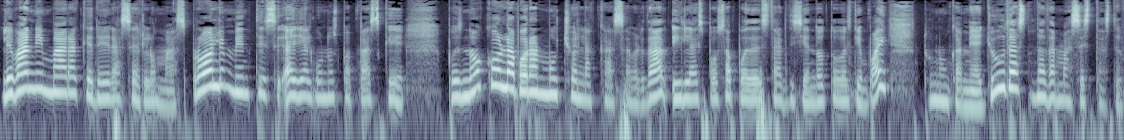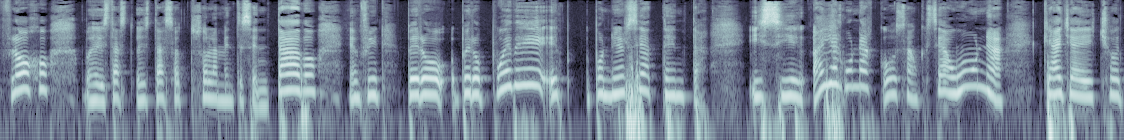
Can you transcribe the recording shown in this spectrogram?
le va a animar a querer hacerlo más. Probablemente hay algunos papás que pues no colaboran mucho en la casa, ¿verdad? Y la esposa puede estar diciendo todo el tiempo, ay, tú nunca me ayudas, nada más estás de flojo, estás, estás solamente sentado, en fin, pero, pero puede eh, ponerse atenta. Y si hay alguna cosa, aunque sea una, que haya hecho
